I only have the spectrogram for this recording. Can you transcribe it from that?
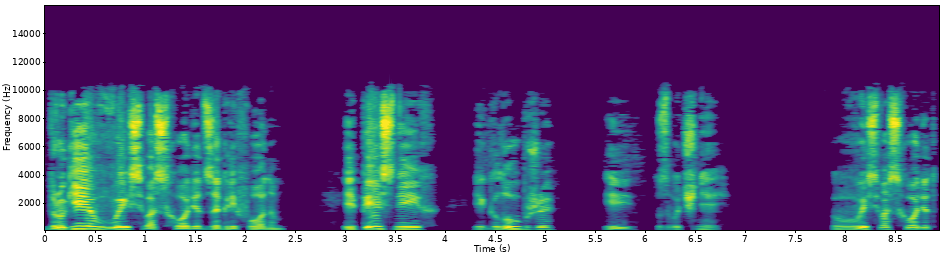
другие ввысь восходят за грифоном и песни их и глубже, и звучней. Ввысь восходят,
